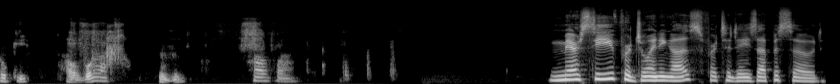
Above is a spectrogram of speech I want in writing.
Ok. Au revoir. Mhm. Au revoir. Merci for joining us for today's episode.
